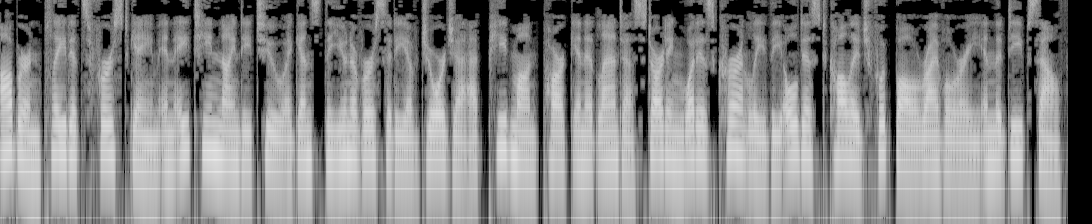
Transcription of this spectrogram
Auburn played its first game in 1892 against the University of Georgia at Piedmont Park in Atlanta starting what is currently the oldest college football rivalry in the Deep South.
